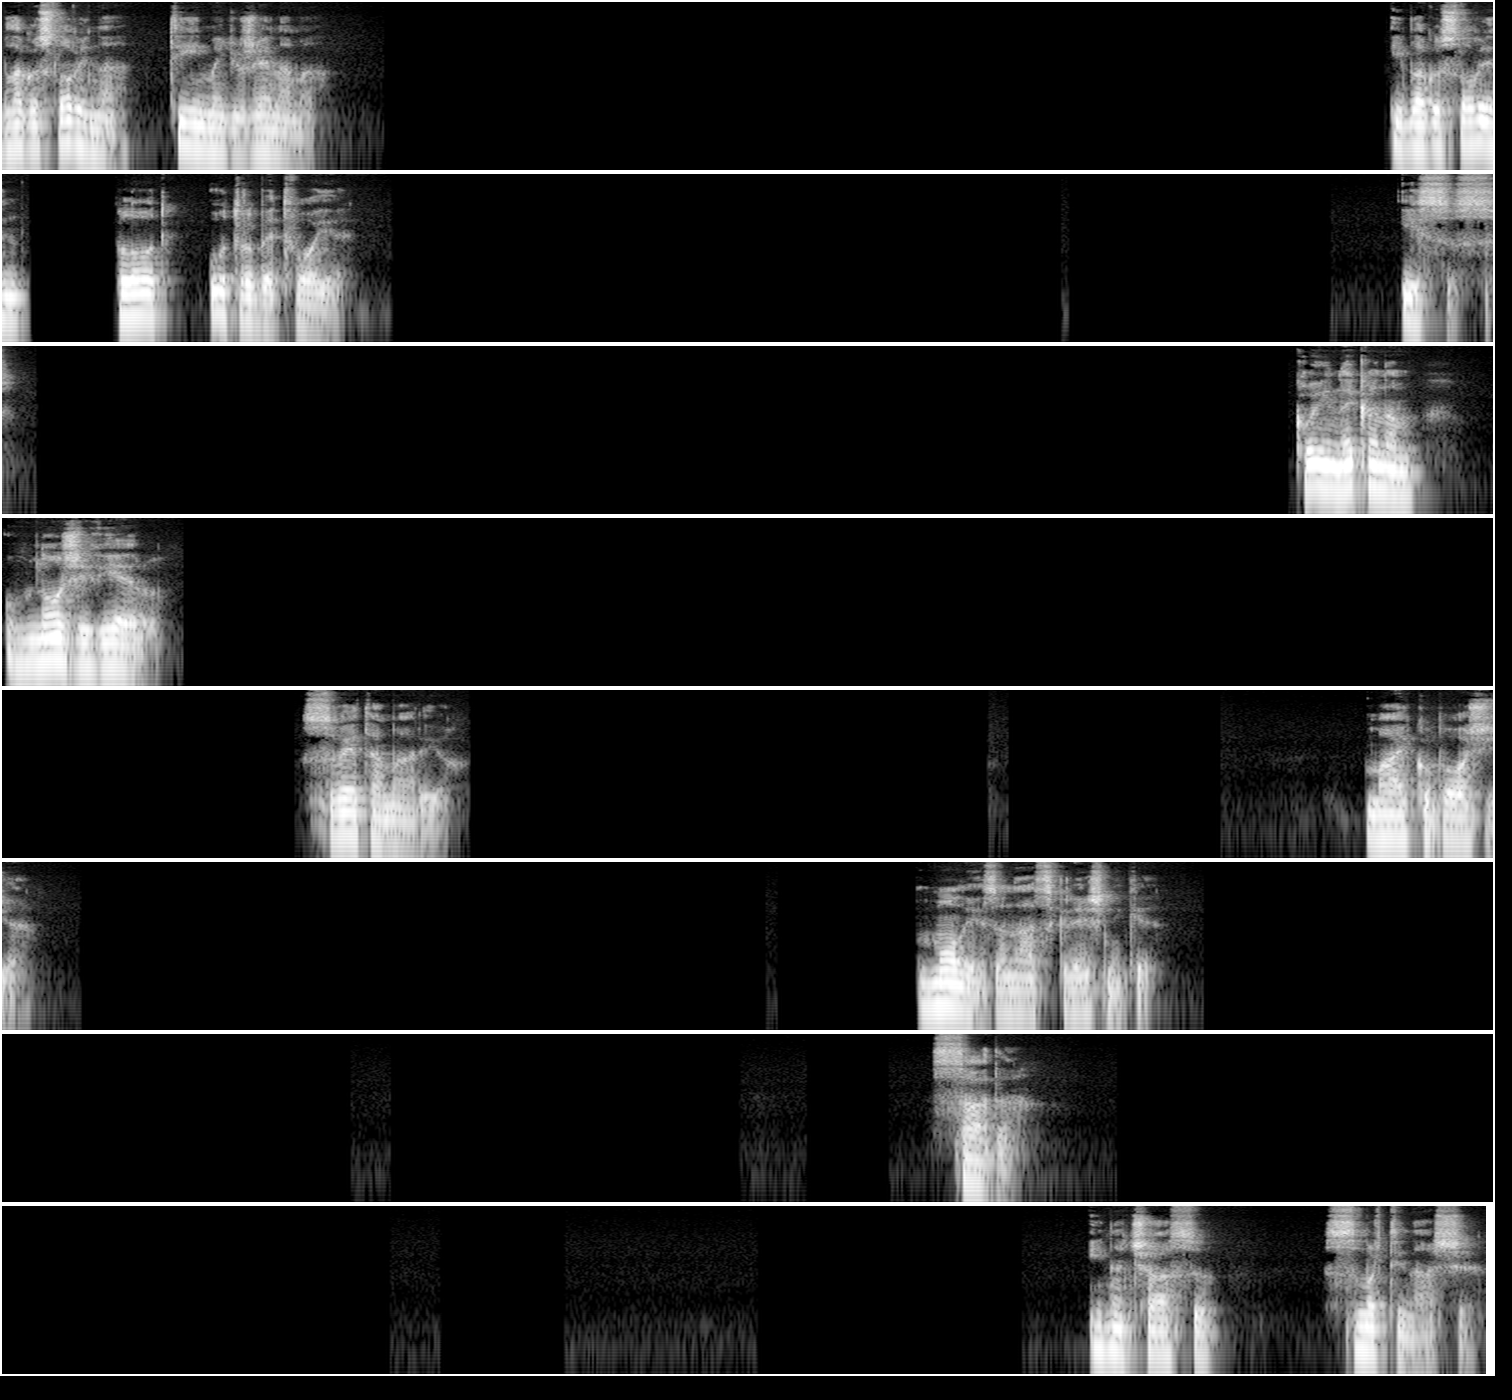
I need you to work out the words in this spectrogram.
Blagoslovina ti među ženama. I blagoslovljen plod utrobe tvoje. Isus. Koji neka nam umnoži vjeru. Sveta Mario. Majko Božja. moli za nas grešnike. Sada. I na času smrti naše.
